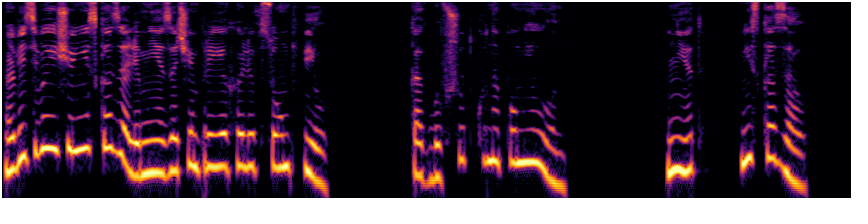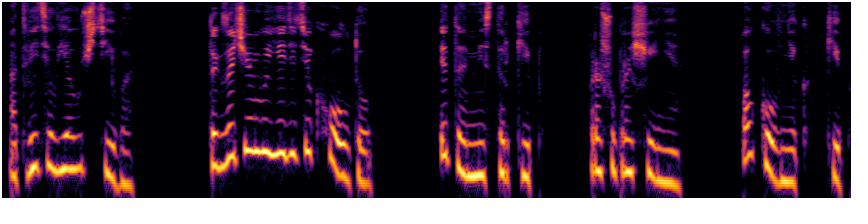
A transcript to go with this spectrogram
«А ведь вы еще не сказали мне, зачем приехали в Сомпвилл». Как бы в шутку напомнил он. «Нет, не сказал», — ответил я учтиво. «Так зачем вы едете к Холту?» «Это мистер Кип. Прошу прощения. Полковник Кип.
